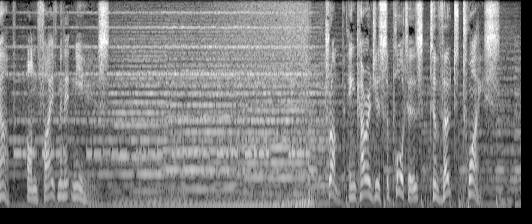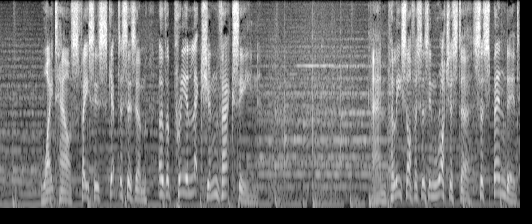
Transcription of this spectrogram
up on 5 Minute News. Trump encourages supporters to vote twice. White House faces skepticism over pre election vaccine. And police officers in Rochester suspended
